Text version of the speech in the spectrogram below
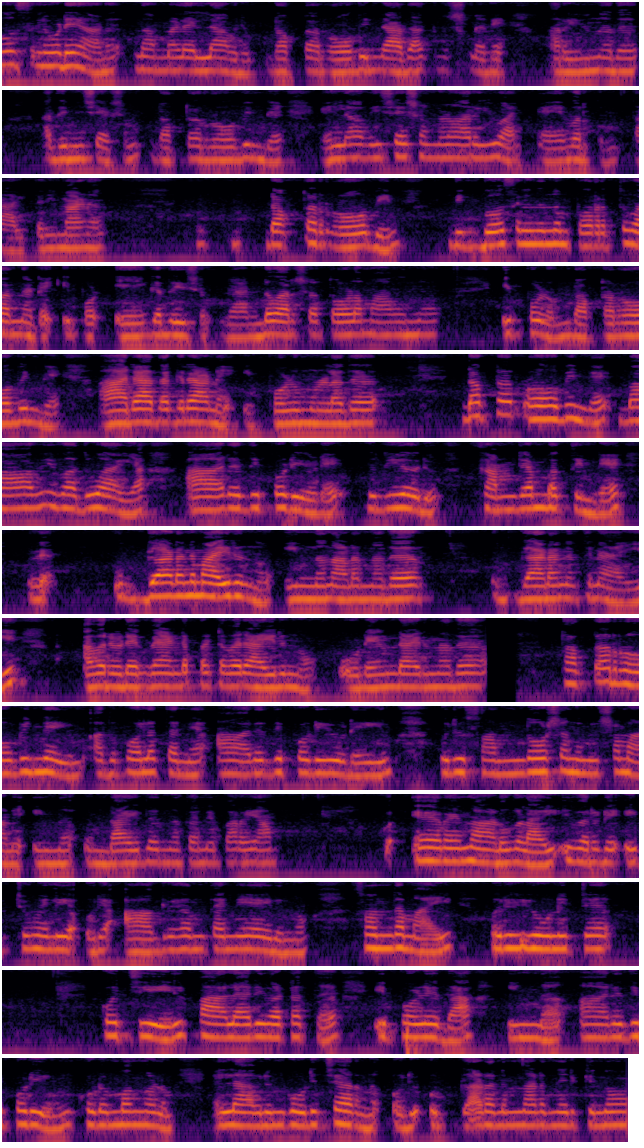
ബോസിലൂടെയാണ് നമ്മളെല്ലാവരും doctor Robin രാധാകൃഷ്ണനെ അറിയുന്നത്. അതിനുശേഷം ഡോക്ടർ റോബിന്റെ എല്ലാ വിശേഷങ്ങളും അറിയുവാൻ ഏവർക്കും താല്പര്യമാണ്. ഡോക്ടർ റോബിൻ ബിഗ് ബോസിൽ നിന്നും പുറത്തു വന്നിട്ട് ഇപ്പോൾ ഏകദേശം രണ്ട് വർഷത്തോളമാവുന്നു. ഇപ്പോഴും ഡോക്ടർ റോബിന്റെ ആരാധകരാണ് ഇപ്പോഴുമുള്ളത്. ഡോക്ടർ റോബിന്റെ ഭാവി വധുവായ ആരതിപ്പൊടിയുടെ പുതിയൊരു സംരംഭത്തിന്റെ ഉദ്ഘാടനമായിരുന്നു ഇന്ന് നടന്നത്. ഉദ്ഘാടനത്തിനായി അവരുടെ വേണ്ടപ്പെട്ടവരായിരുന്നു കൂടെയുണ്ടായിരുന്നത്. ഡോക്ടർ റോബിന്റെയും അതുപോലെ തന്നെ ആരതിപ്പൊടിയുടെയും ഒരു സന്തോഷ നിമിഷമാണ് ഇന്ന് ഉണ്ടായതെന്ന് തന്നെ പറയാം. ഏറെ നാളുകളായി ഇവരുടെ ഏറ്റവും വലിയ ഒരു ആഗ്രഹം തന്നെയായിരുന്നു സ്വന്തമായി ഒരു യൂണിറ്റ്. കൊച്ചിയിൽ പാലാരിവട്ടത്ത് ഇപ്പോഴിതാ ഇന്ന് ആരതിപ്പൊടിയും കുടുംബങ്ങളും എല്ലാവരും കൂടി ചേർന്ന് ഒരു ഉദ്ഘാടനം നടന്നിരിക്കുന്നു.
